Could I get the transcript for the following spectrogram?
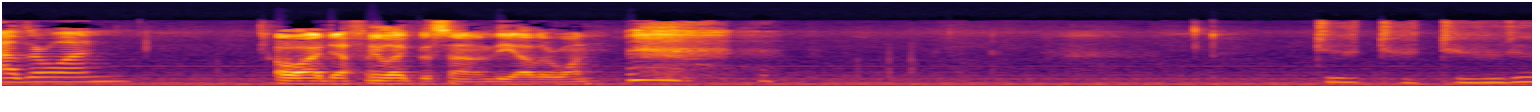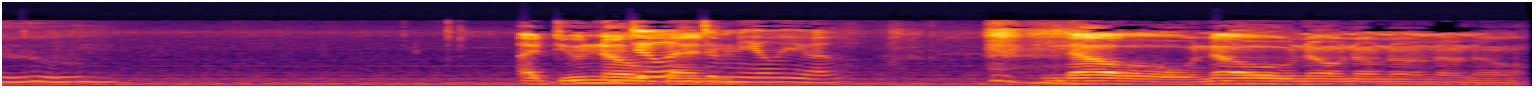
other one. Oh, I definitely like the sound of the other one. Do do do do. I do know Dylan Ben. D'Amelio. no, no, no, no, no, no, no.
